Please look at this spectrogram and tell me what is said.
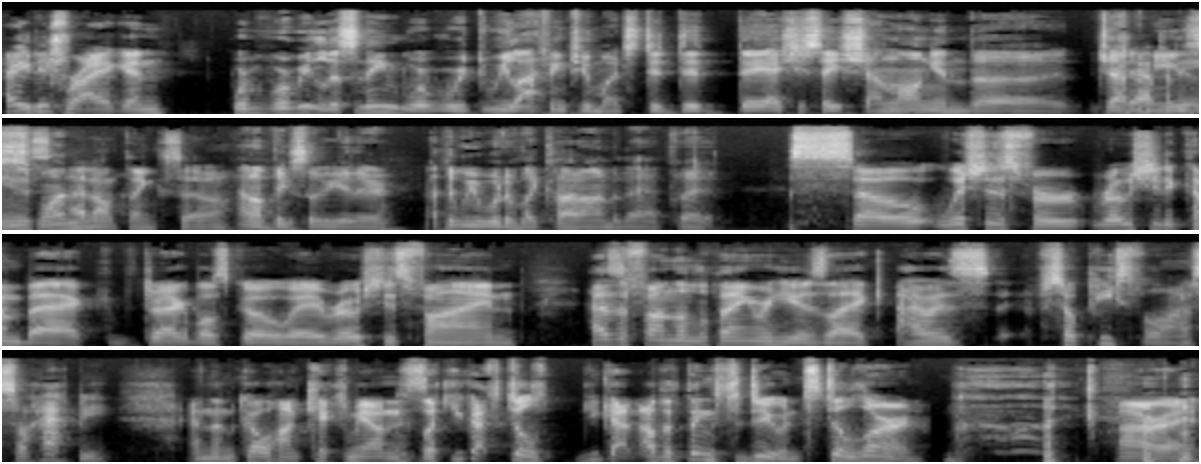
hey We Dragon? were, were we listening were, were we laughing too much did did they actually say shenlong in the japanese, one I don't think so. i don't think so either i think we would have like caught on to that but So wishes for Roshi to come back. The Dragon Balls go away. Roshi's fine. Has a fun little thing where he was like, "I was so peaceful. and I was so happy." And then Gohan kicked me out, and he's like, "You got still, you got other things to do, and still learn." like, all right,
